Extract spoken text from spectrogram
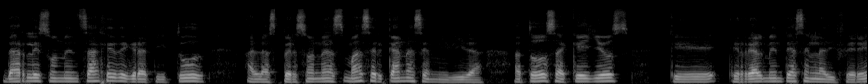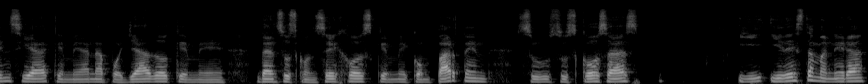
darles un mensaje de gratitud a las personas más cercanas en mi vida, a todos aquellos que, que, realmente hacen la diferencia, que me han apoyado, que me dan sus consejos, que me comparten sus cosas. Y, y de esta manera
